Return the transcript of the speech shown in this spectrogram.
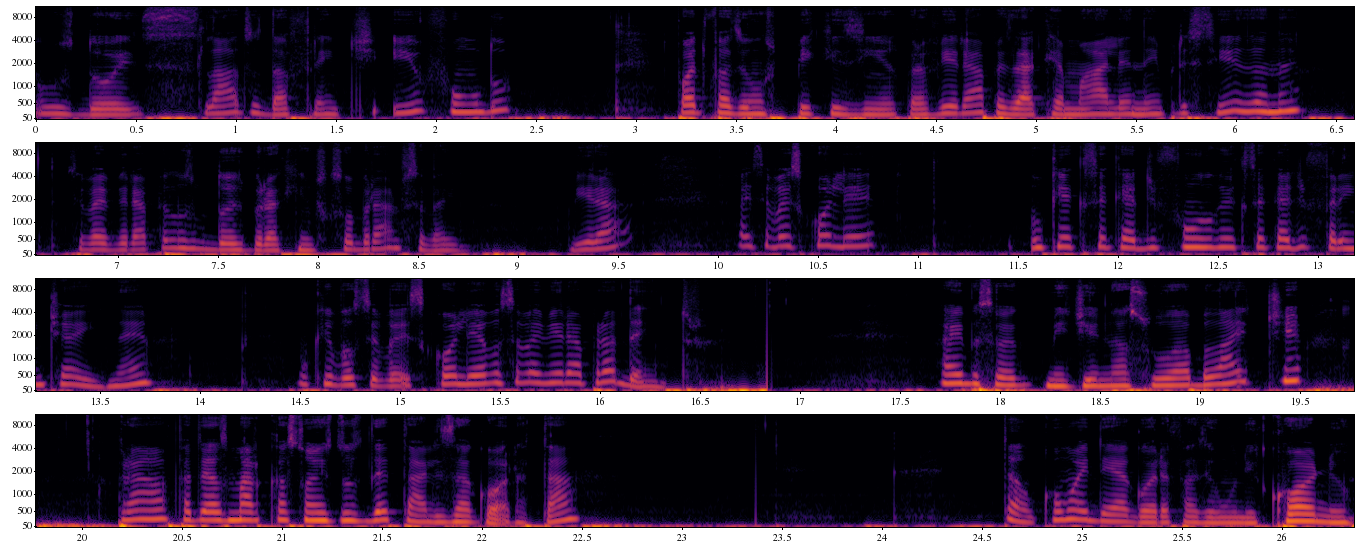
os dois lados da frente e o fundo, pode fazer uns piquezinhos para virar, apesar que a malha nem precisa, né? Você vai virar pelos dois buraquinhos que sobraram, você vai virar. Aí você vai escolher o que, é que você quer de fundo, o que, é que você quer de frente aí, né? O que você vai escolher, você vai virar para dentro. Aí você vai medir na sua blight para fazer as marcações dos detalhes agora, tá? Então, como a ideia agora é fazer um unicórnio,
